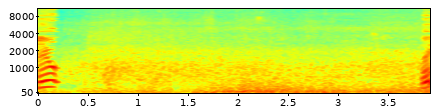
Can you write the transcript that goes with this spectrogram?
Léo Oui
